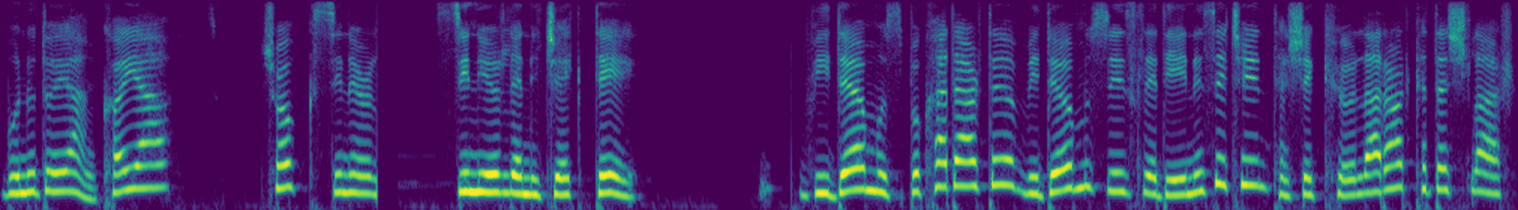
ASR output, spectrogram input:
Bunu duyan Kaya çok sinir sinirlenecekti. Videomuz bu kadardı. Videomuzu izlediğiniz için teşekkürler arkadaşlar.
